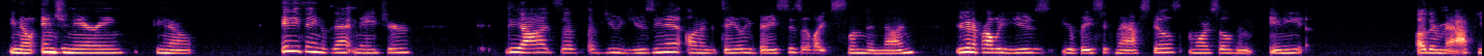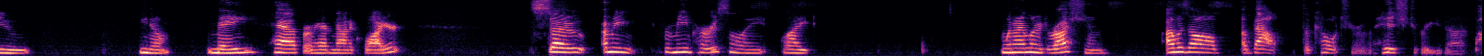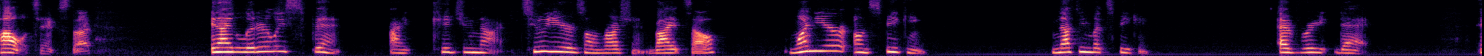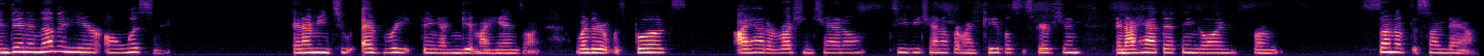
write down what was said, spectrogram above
you know, engineering, you know, anything of that nature, the odds of, of you using it on a daily basis are like slim to none. You're going to probably use your basic math skills more so than any other math you, you know, may have or have not acquired. So, I mean, for me personally, like when I learned Russian, I was all about the culture, the history, the politics, the and I literally spent, I kid you not, two years on Russian by itself, one year on speaking, nothing but speaking every day. And then another year on listening. And I mean to everything I can get my hands on, whether it was books. I had a Russian channel, TV channel for my cable subscription, and I had that thing going from sun up to sundown.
